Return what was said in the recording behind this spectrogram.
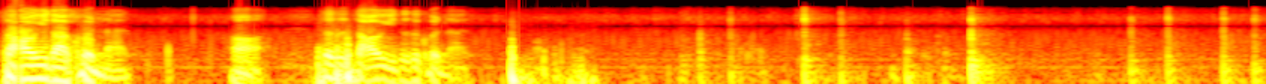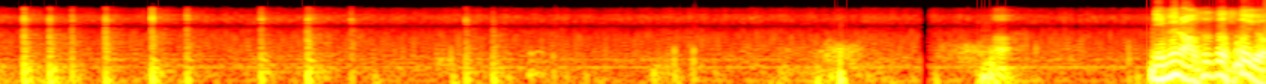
遭遇到困难，哦，这是遭遇，这是困难。你们老师都说有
